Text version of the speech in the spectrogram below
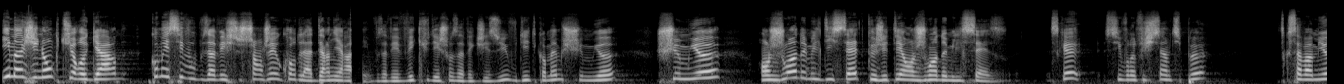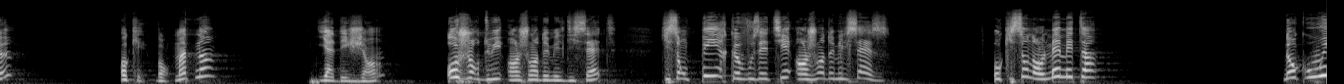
imaginons que tu regardes, combien si vous avez changé au cours de la dernière année, vous avez vécu des choses avec Jésus, vous dites quand même, je suis mieux, je suis mieux en juin 2017 que j'étais en juin 2016. Est-ce que, si vous réfléchissez un petit peu, est-ce que ça va mieux? Ok, bon, maintenant, il y a des gens, aujourd'hui en juin 2017, qui sont pires que vous étiez en juin 2016, ou qui sont dans le même état. Donc oui,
